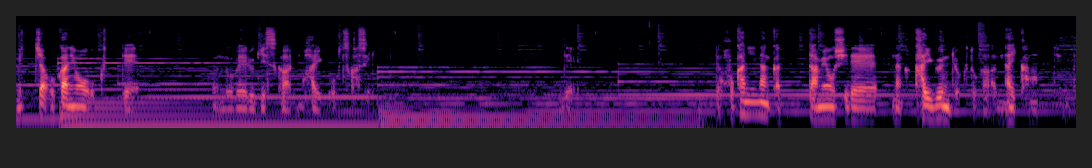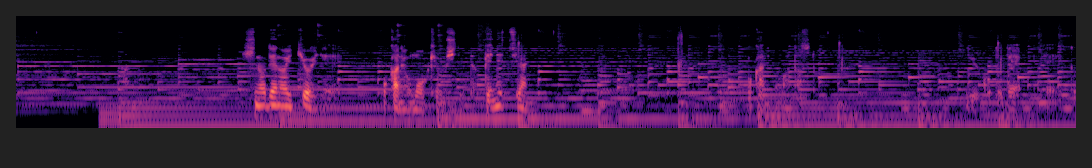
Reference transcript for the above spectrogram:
めっちゃお金を送ってロベール・ギスカールの背後をつかせる。でで他になんかダメ押しでなんか海軍力とかないかなっていうんであの日の出の勢いでお金を儲けをしていたベネツィアにお金を渡すということで、えー、と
